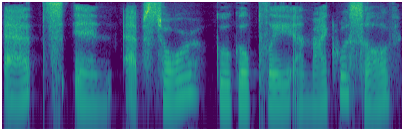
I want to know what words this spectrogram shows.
apps in App Store, Google Play and Microsoft.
